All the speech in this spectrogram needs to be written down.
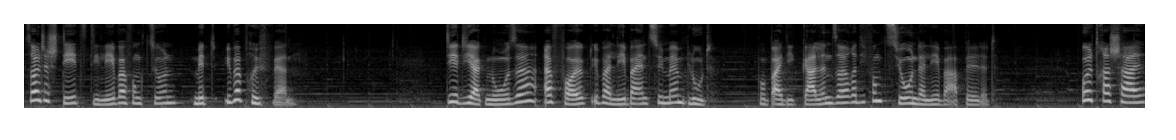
sollte stets die Leberfunktion mit überprüft werden. Die Diagnose erfolgt über Leberenzyme im Blut, wobei die Gallensäure die Funktion der Leber abbildet. Ultraschall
